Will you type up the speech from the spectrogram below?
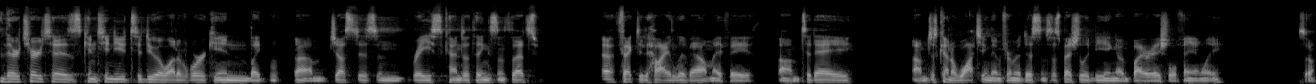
their church has continued to do a lot of work in like um, justice and race kinds of things, and so that's affected how I live out my faith um, today. Um, just kind of watching them from a distance, especially being a biracial family. So,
